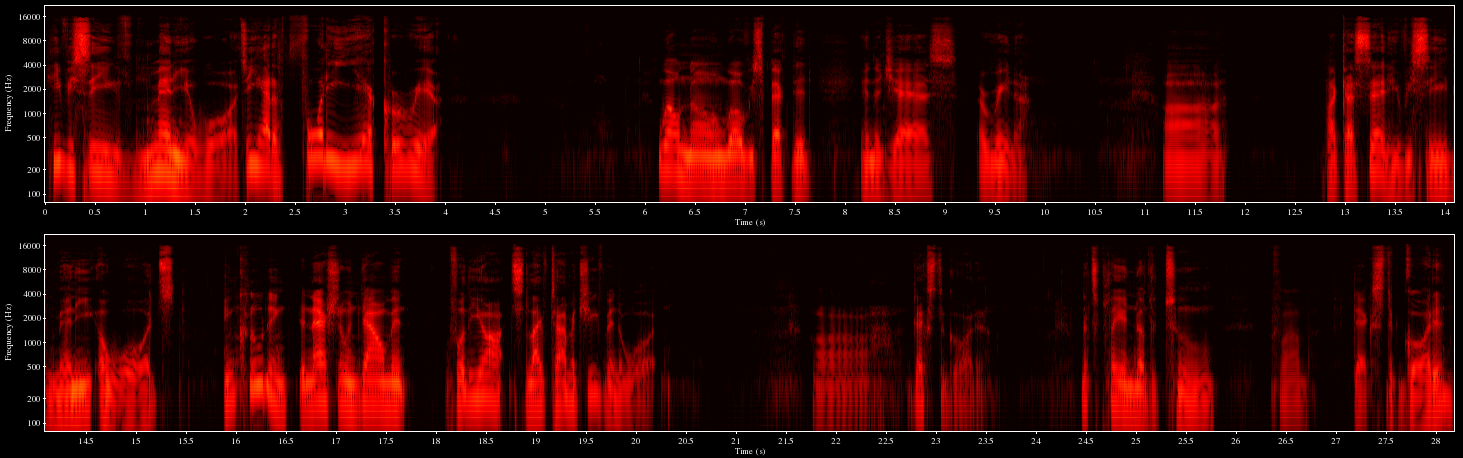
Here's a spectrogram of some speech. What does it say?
He received many awards. He had a 40 year career. Well known, well respected in the jazz arena. Uh, like I said, he received many awards, including the National Endowment for the Arts Lifetime Achievement Award. Uh, Dexter Gordon. Let's play another tune from Dexter Gordon.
